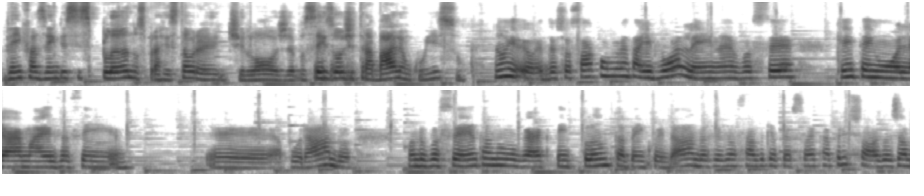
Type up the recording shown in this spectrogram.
vêm fazendo esses planos para restaurante, loja. Vocês hoje trabalham com isso? Não, eu, deixa eu só complementar e vou além, né? Você, quem tem um olhar mais assim apurado, quando você entra num lugar que tem planta bem cuidada, você já sabe que a pessoa é caprichosa, já,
